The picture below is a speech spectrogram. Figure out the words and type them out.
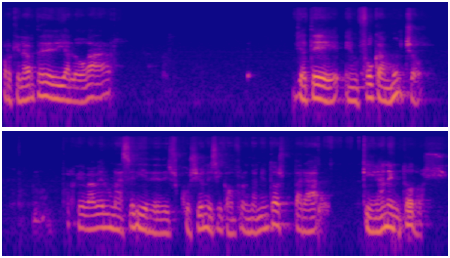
porque el arte de dialogar ya te enfoca mucho, porque va a haber una serie de discusiones y confrontamientos para que ganen todos.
